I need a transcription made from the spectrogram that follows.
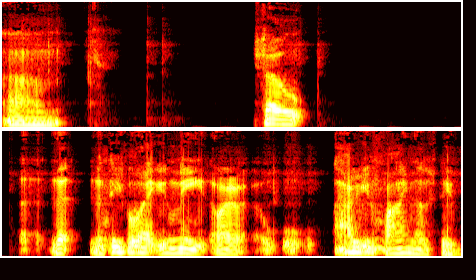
um, so uh, the the people that you meet are how do you find those people?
